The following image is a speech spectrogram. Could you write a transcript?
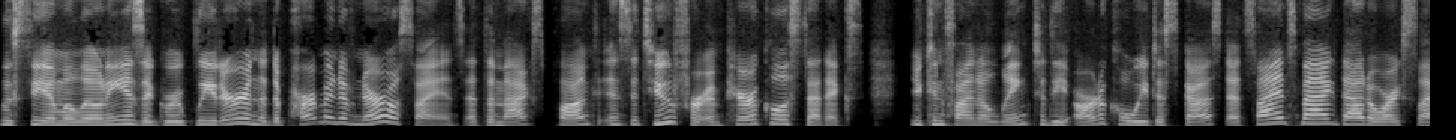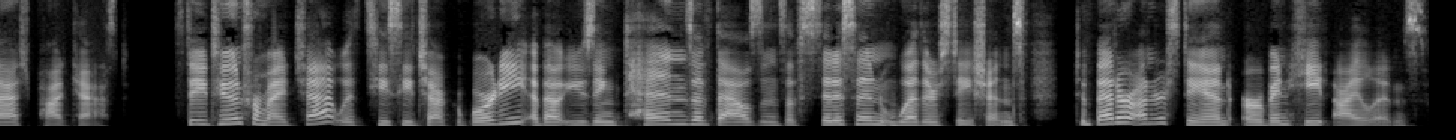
Lucia Melloni is a group leader in the Department of Neuroscience at the Max Planck Institute for Empirical Aesthetics. You can find a link to the article we discussed at sciencemag.org/podcast. Stay tuned for my chat with TC Chakraborty about using tens of thousands of citizen weather stations to better understand urban heat islands.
